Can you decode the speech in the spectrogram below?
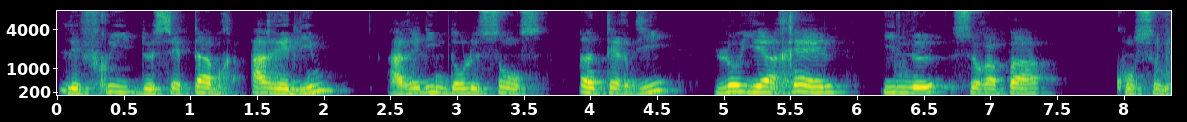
les fruits de cet arbre arelim, arelim dans le sens interdit, lo il ne sera pas consommé.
